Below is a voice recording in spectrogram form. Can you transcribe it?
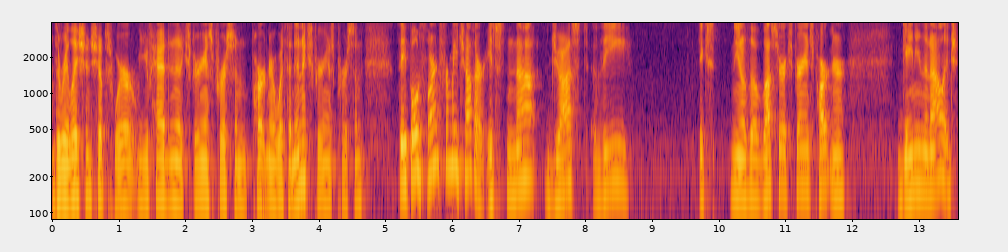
the relationships where you've had an experienced person partner with an inexperienced person, they both learn from each other. It's not just the you know the lesser experienced partner gaining the knowledge.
